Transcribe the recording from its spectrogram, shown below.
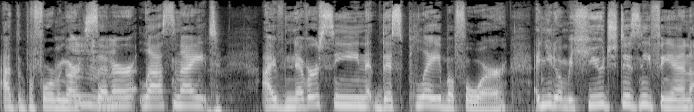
at the Performing Arts Mm-hmm. Center last night. I've never seen this play before. And, you know, I'm a huge Disney fan. Yeah.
